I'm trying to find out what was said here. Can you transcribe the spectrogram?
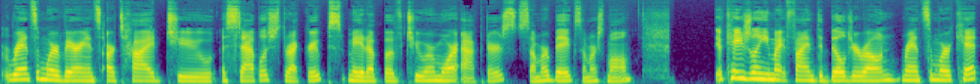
ransomware variants are tied to established threat groups made up of two or more actors. Some are big, some are small. Occasionally, you might find the build your own ransomware kit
